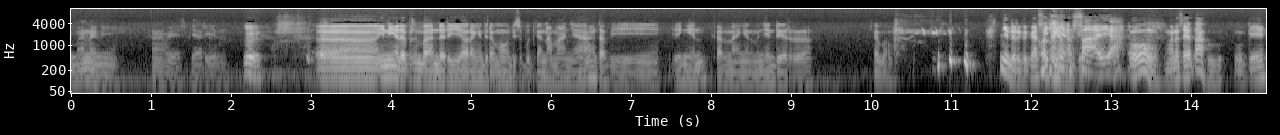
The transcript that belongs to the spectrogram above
Gimana nih? Nah, wes biarin. Eh, ini ada persembahan dari orang yang tidak mau disebutkan namanya, tapi ingin karena ingin menyindir siapa? nyindir kekasihnya saya? Oh, mana saya tahu. Oke.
